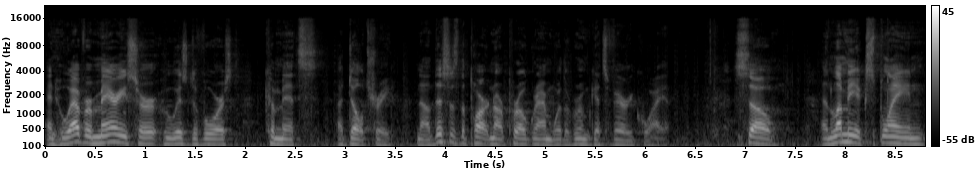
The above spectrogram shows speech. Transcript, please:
And whoever marries her who is divorced commits adultery. Now, this is the part in our program where the room gets very quiet. So, and let me explain,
